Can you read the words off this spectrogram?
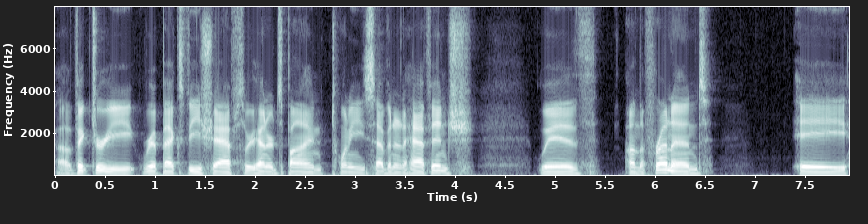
Uh, Victory Rip XV shaft, 300 spine, 27 and a half inch, with on the front end a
